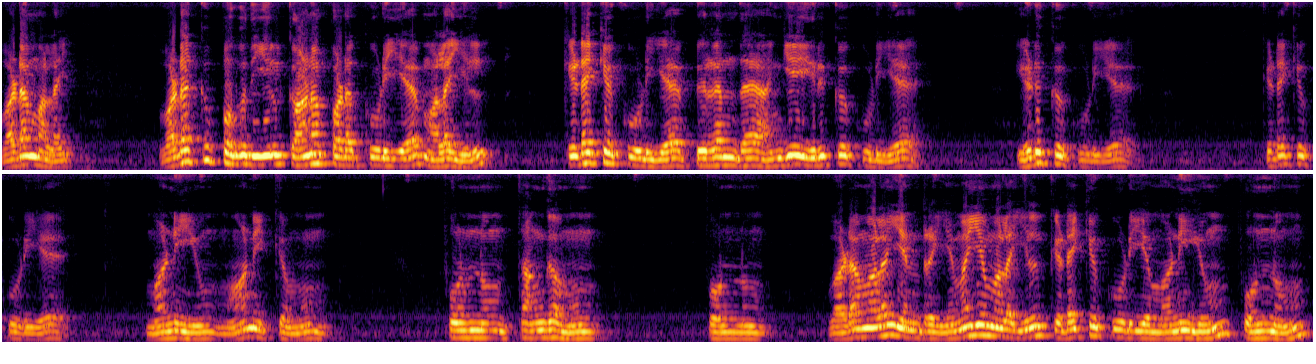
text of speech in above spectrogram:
வடமலை வடக்கு பகுதியில் காணப்படக்கூடிய மலையில் கிடைக்கக்கூடிய பிறந்த அங்கே இருக்கக்கூடிய எடுக்கக்கூடிய கிடைக்கக்கூடிய மணியும் மாணிக்கமும் பொன்னும் தங்கமும் பொன்னும் வடமலை என்ற இமயமலையில் கிடைக்கக்கூடிய மணியும் பொன்னும்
